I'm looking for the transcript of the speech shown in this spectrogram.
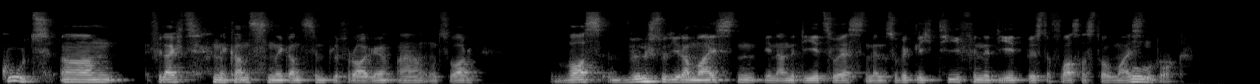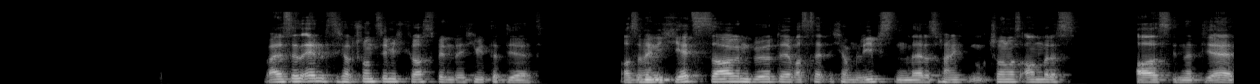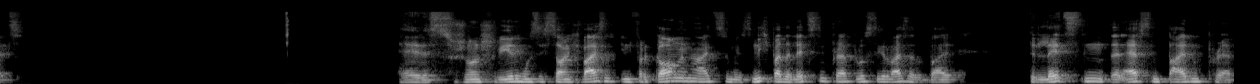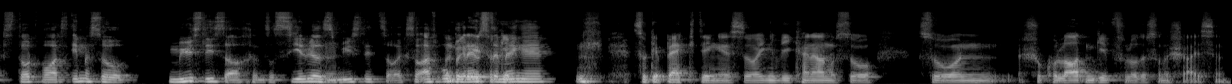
Gut, ähm, vielleicht eine ganz, eine ganz simple Frage. Äh, und zwar, was wünschst du dir am meisten in einer Diät zu essen? Wenn du so wirklich tief in der Diät bist, auf was hast du am meisten uh. Bock? Weil es ändert sich halt schon ziemlich krass, finde ich, mit der Diät. Also wenn mhm. ich jetzt sagen würde, was hätte ich am liebsten, wäre das wahrscheinlich schon was anderes als in der Diät. Hey, das ist schon schwierig, muss ich sagen. Ich weiß nicht, in Vergangenheit, zumindest nicht bei der letzten Prep, lustigerweise, aber bei den letzten, den ersten beiden Preps, dort war es immer so Müsli-Sachen, so Cereals, mhm. Müsli-Zeug, so einfach unbegrenzte so Menge. so Gebäckdinge, so irgendwie, keine Ahnung, so so ein Schokoladengipfel oder so eine Scheiße.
